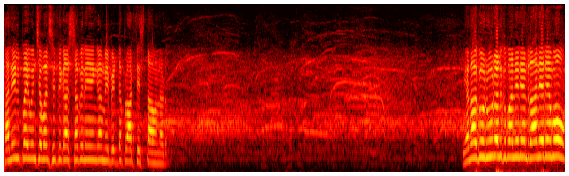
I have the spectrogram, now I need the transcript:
ఖలీల్పై ఉంచవలసిందిగా సవినయంగా మీ బిడ్డ ప్రార్థిస్తా ఉన్నాడు. ఎలాగూ రూరల్కు మళ్ళీ నేను రాలేనేమో.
